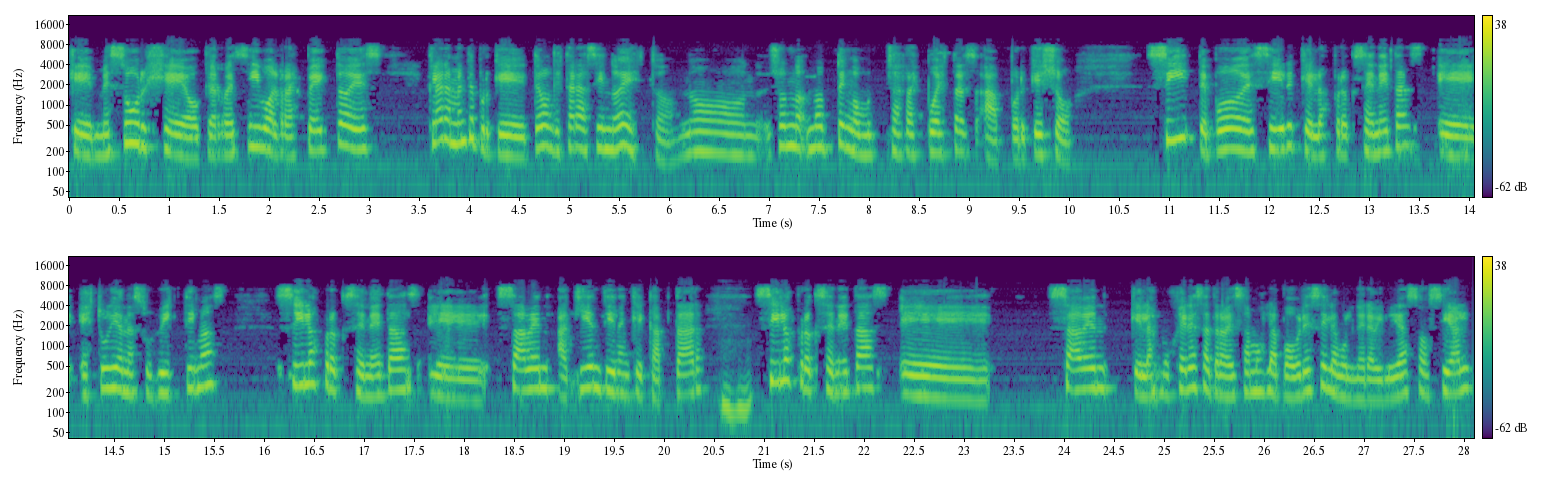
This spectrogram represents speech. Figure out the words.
que me surge o que recibo al respecto es claramente porque tengo que estar haciendo esto. No, yo no, tengo muchas respuestas a por qué yo. Sí te puedo decir que los proxenetas eh, estudian a sus víctimas, sí los proxenetas eh, saben a quién tienen que captar, sí los proxenetas eh, saben que las mujeres atravesamos la pobreza y la vulnerabilidad social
